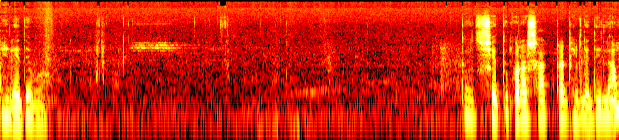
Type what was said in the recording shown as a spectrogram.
ঢেলে দেব। তো সেদ্ধ করা শাকটা ঢেলে দিলাম।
